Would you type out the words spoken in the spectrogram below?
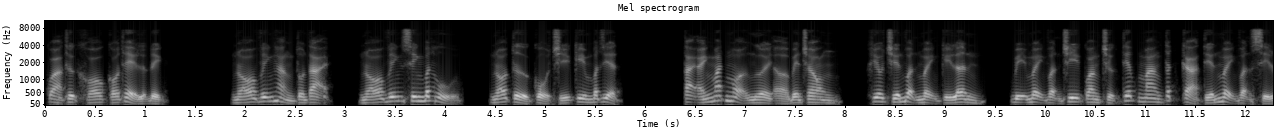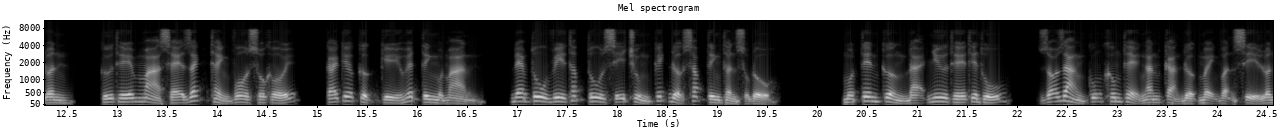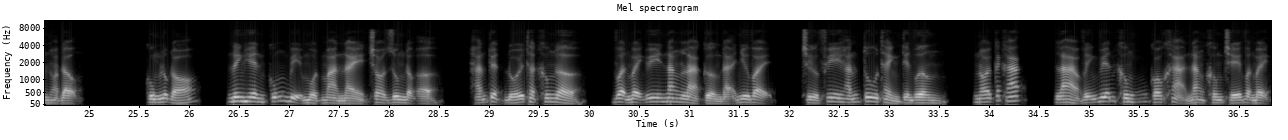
Quả thực khó có thể lực địch. Nó vĩnh hằng tồn tại, nó vĩnh sinh bất hủ, nó từ cổ chí kim bất diệt. Tại ánh mắt mọi người ở bên trong, khiêu chiến vận mệnh kỳ lân, bị mệnh vận chi quang trực tiếp mang tất cả tiến mệnh vận xỉ luân, cứ thế mà sẽ rách thành vô số khối, cái kia cực kỳ huyết tinh một màn, đem tu vi thấp tu sĩ trùng kích được sắp tinh thần sụp đổ. Một tên cường đại như thế thiên thú, rõ ràng cũng không thể ngăn cản được mệnh vận xỉ luân hoạt động. Cùng lúc đó, Ninh Hiên cũng bị một màn này cho rung động ở, hắn tuyệt đối thật không ngờ, vận mệnh uy năng là cường đại như vậy, trừ phi hắn tu thành tiên vương, nói cách khác, là vĩnh viễn không có khả năng khống chế vận mệnh.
